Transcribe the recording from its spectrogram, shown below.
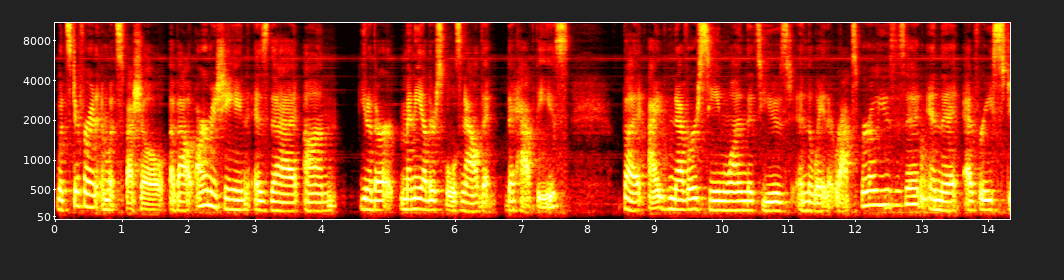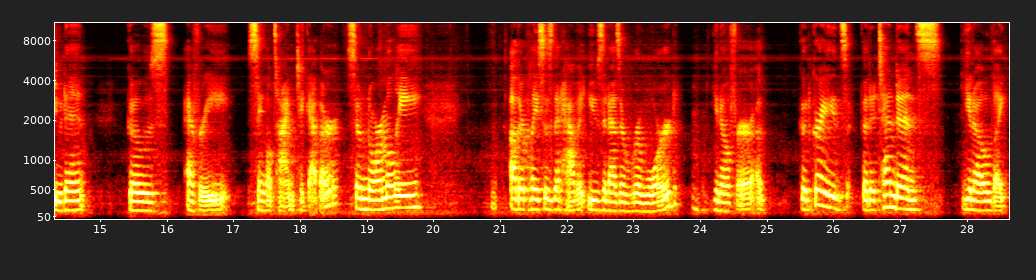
what's different and what's special about our machine is that um, you know there are many other schools now that that have these, but I've never seen one that's used in the way that Roxboro uses it, and that every student goes every single time together. So normally other places that have it use it as a reward, you know, for a good grades, good attendance, you know, like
